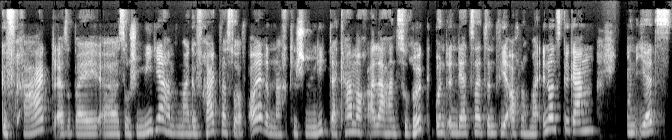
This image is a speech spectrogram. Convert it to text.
gefragt, also bei äh, Social Media haben wir mal gefragt, was so auf euren Nachttischen liegt. Da kam auch allerhand zurück. Und in der Zeit sind wir auch noch mal in uns gegangen. Und jetzt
